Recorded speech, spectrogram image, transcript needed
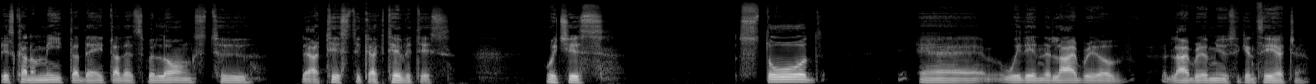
this kind of metadata that belongs to the artistic activities, which is stored uh, within the library of library of music and theater.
